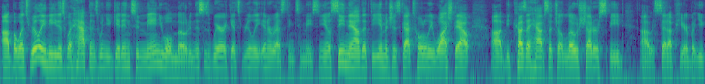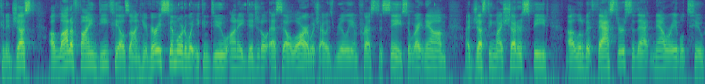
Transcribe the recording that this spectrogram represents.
Uh, but what's really neat is what happens when you get into manual mode, and this is where it gets really interesting to me. So you'll see now that the image just got totally washed out uh, because I have such a low shutter speed set up here. But you can adjust a lot of fine details on here, very similar to what you can do on a digital SLR, which I was really impressed to see. So right now I'm adjusting my shutter speed a little bit faster so that now we're able to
